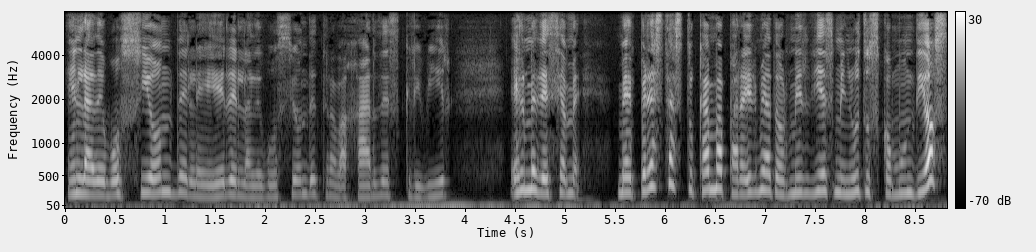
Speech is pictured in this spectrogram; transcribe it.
en la devoción de leer, en la devoción de trabajar, de escribir. Él me decía, me, ¿me prestas tu cama para irme a dormir diez minutos como un dios?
